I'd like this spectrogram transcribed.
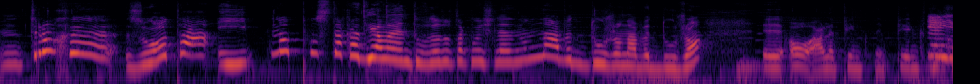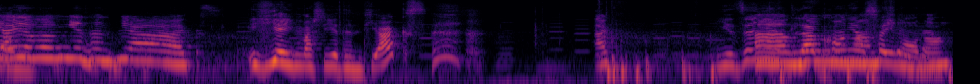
mm, Trochę złota i no pół staka diamentów, no to tak myślę, no nawet dużo, nawet dużo. Yy, o, ale piękny, piękny Ej, ja, ja mam jeden diaks. Jej, masz jeden diaks? Tak. Jedzenie A, dla mam- konia mam Simona. siedem.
